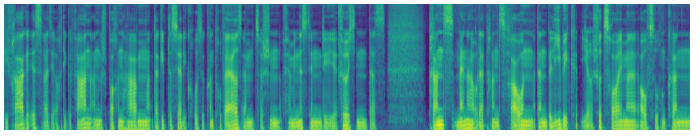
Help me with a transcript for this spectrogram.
Die Frage ist, weil Sie auch die Gefahren angesprochen haben, da gibt es ja die große Kontroverse ähm, zwischen Feministinnen, die fürchten, dass Transmänner oder Transfrauen dann beliebig ihre Schutzräume aufsuchen können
